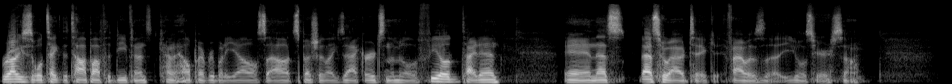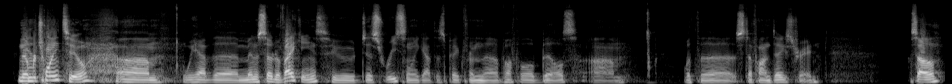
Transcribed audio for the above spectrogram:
Ruggs will take the top off the defense, kind of help everybody else out, especially like Zach Ertz in the middle of the field, tight end. And that's that's who I would take if I was the Eagles here. So number twenty-two, um, we have the Minnesota Vikings, who just recently got this pick from the Buffalo Bills um, with the Stefon Diggs trade. So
